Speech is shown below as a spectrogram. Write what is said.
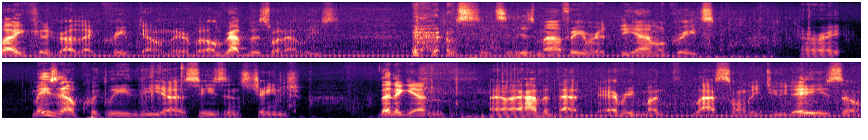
I could have grabbed that crepe down there, but I'll grab this one at least. Since it is my favorite, the ammo crates. Alright. Amazing how quickly the uh, seasons change. Then again, I have it that every month lasts only two days, so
